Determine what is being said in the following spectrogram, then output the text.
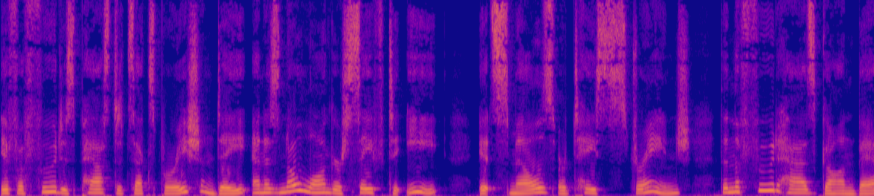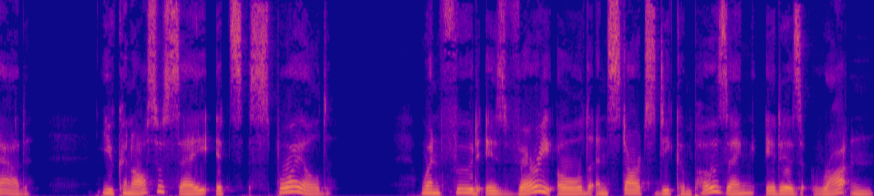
If a food is past its expiration date and is no longer safe to eat, it smells or tastes strange, then the food has gone bad. You can also say it's spoiled. When food is very old and starts decomposing, it is rotten.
